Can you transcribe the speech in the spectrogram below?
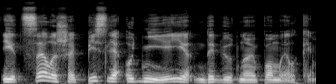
і це лише після однієї дебютної помилки.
